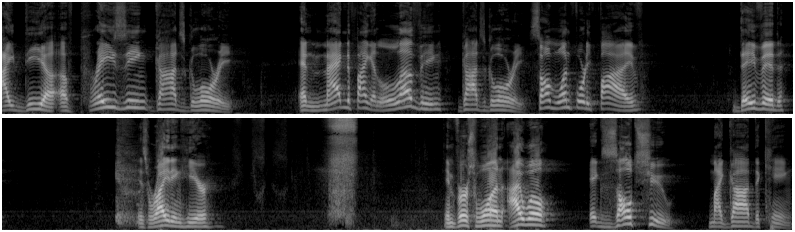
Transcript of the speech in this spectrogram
idea of praising God's glory and magnifying and loving God's glory. Psalm 145, David is writing here in verse 1 I will exalt you, my God the King.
